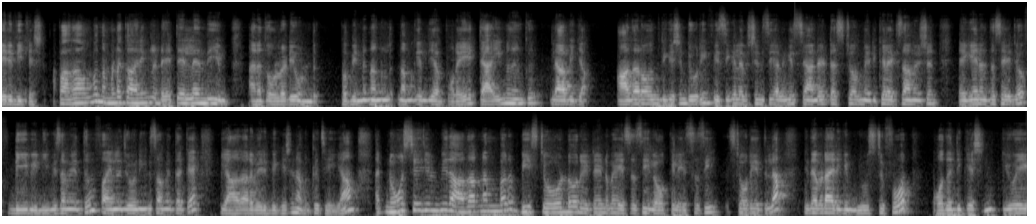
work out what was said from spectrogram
വെരിഫിക്കേഷൻ അപ്പൊ അതാകുമ്പോൾ നമ്മുടെ കാര്യങ്ങൾ ഡേറ്റ എല്ലാം എന്ത് ചെയ്യും അതിനകത്ത് ഓൾറെഡി ഉണ്ട്. അപ്പൊ പിന്നെ നമ്മൾ നമുക്ക് എന്ത് ചെയ്യാം? കുറേ ടൈം നിങ്ങൾക്ക് ലാഭിക്കാം. Aadhaar authentication during physical efficiency അല്ലെങ്കിൽ standard test of medical examination again at the stage of D V D V സമയത്തും ഫൈനൽ ജോയിനിങ് സമയത്തൊക്കെ ഈ ആധാർ വെരിഫിക്കേഷൻ അവർക്ക് ചെയ്യാം. At no stage will be Aadhaar number be stored or return by S S C local S S C store ചെയ്യത്തില്ല. ഇത് എവിടെ ആയിരിക്കും used for authentication U A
